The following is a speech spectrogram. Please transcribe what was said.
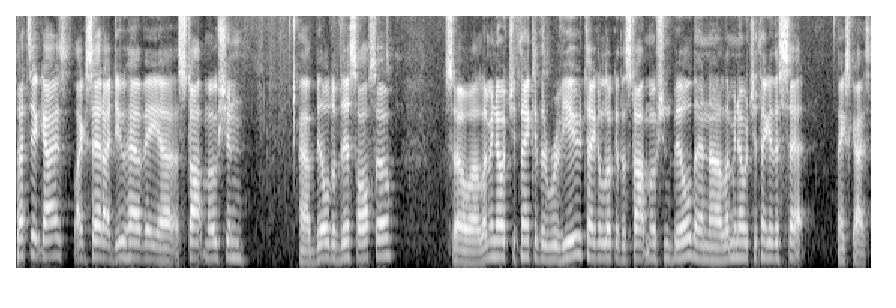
that's it guys. Like I said, I do have a, uh, a stop motion uh, build of this also. So uh, let me know what you think of the review. Take a look at the stop motion build and uh, let me know what you think of this set. Thanks guys.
